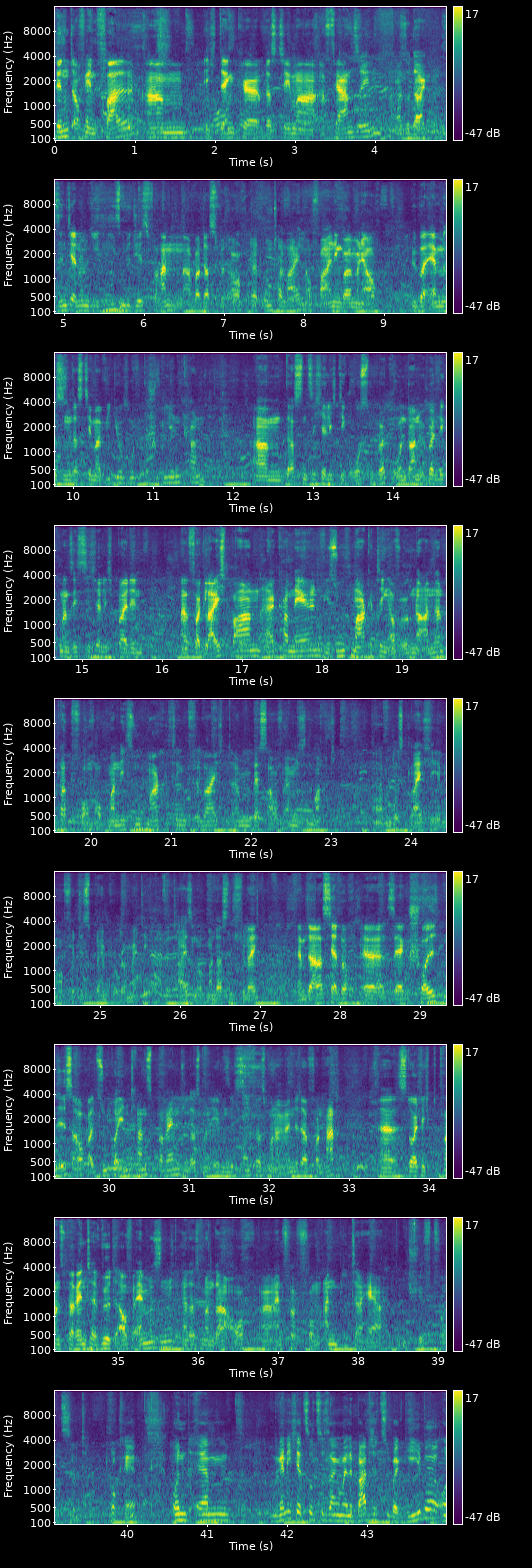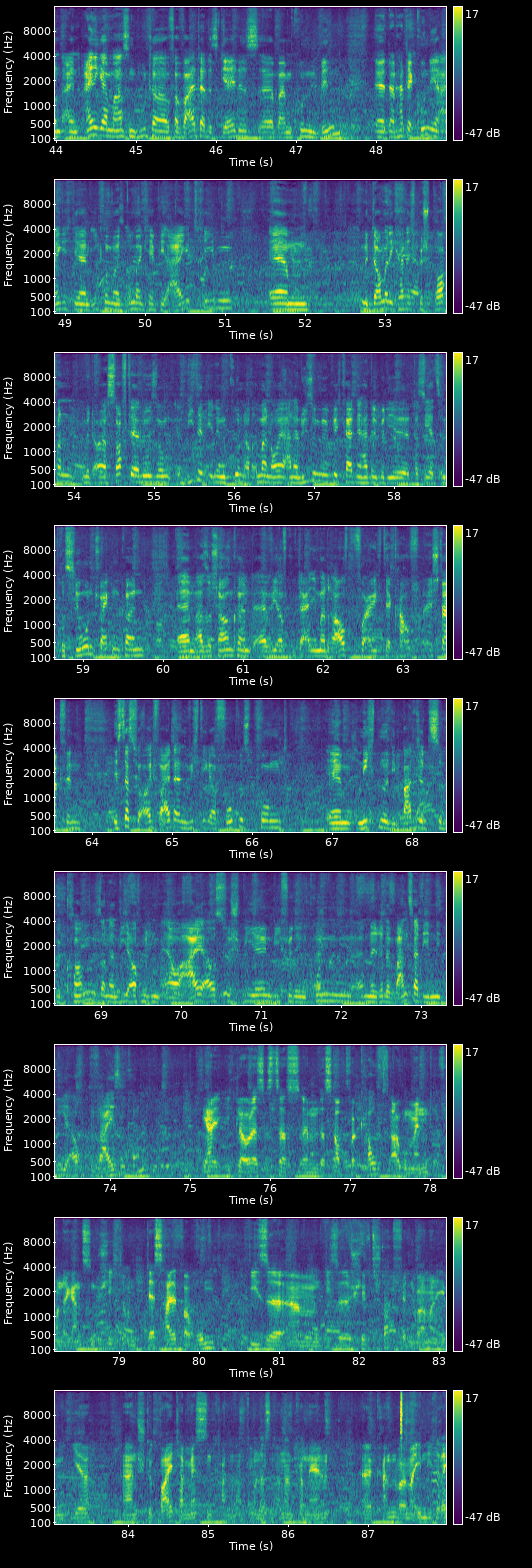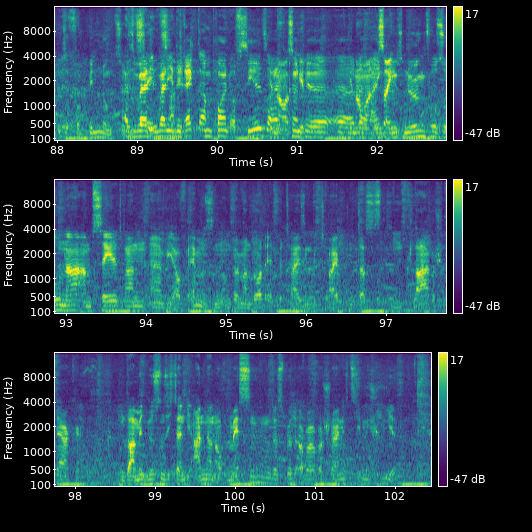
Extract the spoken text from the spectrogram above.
Print auf jeden Fall. Ähm, ich denke, das Thema Fernsehen, also da sind ja nun die Riesenbudgets vorhanden, aber das wird auch darunter leiden, auch vor allen Dingen, weil man ja auch über Amazon das Thema Video gut bespielen kann. Ähm, das sind sicherlich die großen Blöcke. Und dann überlegt man sich sicherlich bei den äh, vergleichbaren äh, Kanälen wie Suchmarketing auf irgendeiner anderen Plattform, ob man nicht Suchmarketing vielleicht ähm, besser auf Amazon macht. Ähm, das gleiche eben auch für Display und Programmatic Advertising, ob man das nicht vielleicht, ähm, da das ja doch äh, sehr gescholten ist, auch als super intransparent und dass man eben nicht sieht, was man am Ende davon hat, äh, es deutlich transparenter wird auf Amazon, äh, dass man da auch äh, einfach vom Anbieter her einen Shift vollzieht. Okay. Und ähm, wenn ich jetzt sozusagen meine Budgets übergebe und ein einigermaßen guter Verwalter des Geldes äh, beim Kunden bin, äh, dann hat der Kunde ja eigentlich den E-Commerce immer KPI getrieben. Ähm, mit Dominik hatte ich besprochen, mit eurer Softwarelösung bietet ihr dem Kunden auch immer neue Analysemöglichkeiten. Er hatte über die, dass ihr jetzt Impressionen tracken könnt, ähm, also schauen könnt, äh, wie oft guckt da jemand drauf, bevor eigentlich der Kauf äh, stattfindet. Ist das für euch weiter ein wichtiger Fokuspunkt, ähm, nicht nur die Budgets zu bekommen, sondern die auch mit einem ROI auszuspielen, die für den Kunden äh, eine Relevanz hat, die die auch beweisen können? Ja, ich glaube, das ist das, ähm, das Hauptverkaufsargument von der ganzen Geschichte und deshalb, warum diese, ähm, diese Shifts stattfinden, weil man eben hier ein Stück weiter messen kann, als man das in anderen Kanälen äh, kann, weil man eben die direkte Verbindung zu Also weil, Sales weil ihr direkt am Point of Sale seid, Genau, könnt gibt, ihr äh, genau man ist eigentlich nirgendwo so nah am Sale dran äh, wie auf Amazon und wenn man dort Advertising betreibt, und das ist die klare Stärke. Und damit müssen sich dann die anderen auch messen und das wird aber wahrscheinlich ziemlich schwierig.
